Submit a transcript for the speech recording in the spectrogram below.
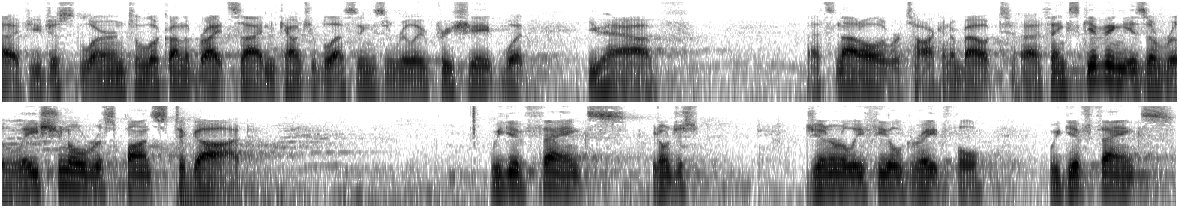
Uh, if you just learn to look on the bright side and count your blessings and really appreciate what you have, that's not all that we're talking about. Uh, Thanksgiving is a relational response to God. We give thanks. We don't just generally feel grateful. We give thanks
